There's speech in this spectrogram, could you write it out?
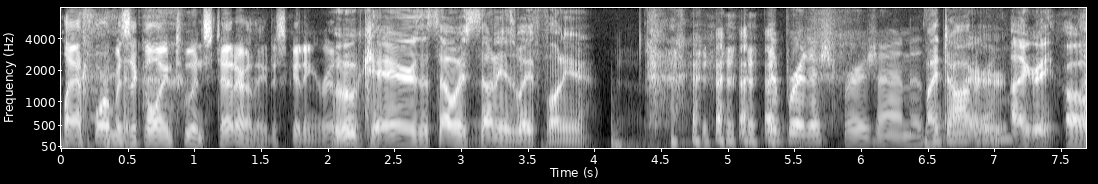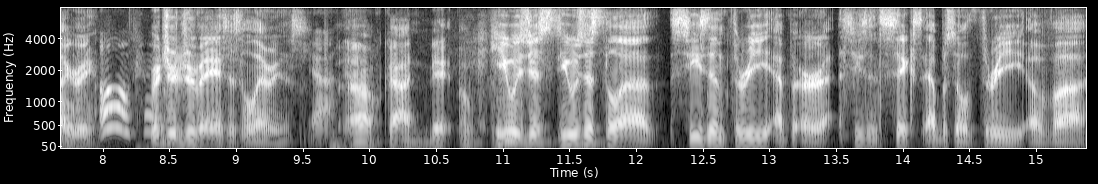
platform is it going to instead? Are they just getting rid of Who cares? It's always sunny is way funnier. The British version is My better. daughter- I agree. Oh. I agree. Oh, okay. Richard Gervais is hilarious. Yeah. Oh God! It- oh, He was just he was just uh, season three ep- or season six episode three of uh,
